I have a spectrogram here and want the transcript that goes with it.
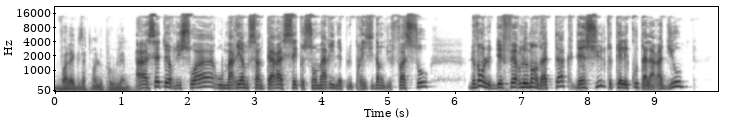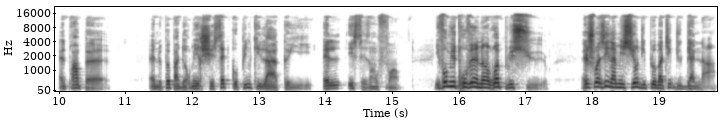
Voilà exactement le problème. À 7 heures du soir, où Mariam Sankara sait que son mari n'est plus président du Faso, devant le déferlement d'attaques, d'insultes qu'elle écoute à la radio, elle prend peur. Elle ne peut pas dormir chez cette copine qui l'a accueillie, elle et ses enfants. Il vaut mieux trouver un endroit plus sûr. Elle choisit la mission diplomatique du Ghana.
